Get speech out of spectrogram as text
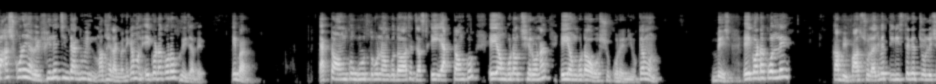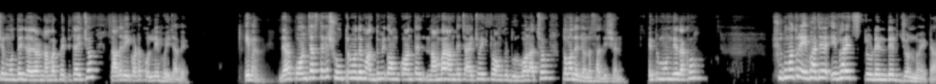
পাস করে যাবে ফেলে চিন্তা একদমই মাথায় রাখবে না, কেমন? এই কটা করো, হয়ে যাবে। এবার একটা অঙ্ক, গুরুত্বপূর্ণ অঙ্ক দেওয়া আছে জাস্ট এই একটা অঙ্ক, এই অঙ্কটাও ছেড়ো না, এই অঙ্কটা অবশ্য করে নিও, কেমন? বেশ, এই কটা করলেই কাপি পাস চলে আসবে, তিরিশ থেকে চল্লিশের মধ্যে যারা নাম্বার পেতে চাইছো, তাদের এই কটা করলেই হয়ে যাবে। এবার, যারা পঞ্চাশ থেকে সত্তর মধ্যে মাধ্যমিক অঙ্ক আনতে নাম্বার আনতে চাইছো, একটু অঙ্কে দুর্বল আছো, তোমাদের জন্য সাজেশন একটু মন দিয়ে দেখো। শুধুমাত্র এভারেজ এভারেজ স্টুডেন্টদের জন্য এটা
